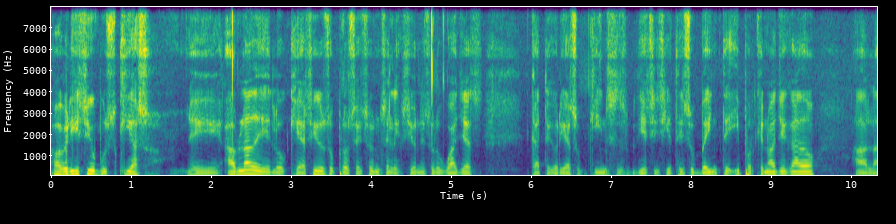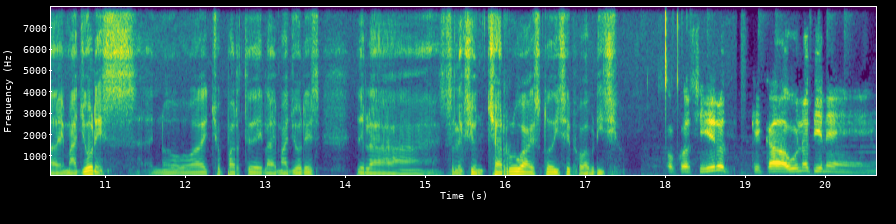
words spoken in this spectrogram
Fabricio Busquiazo eh, habla de lo que ha sido su proceso en selecciones uruguayas, categoría sub-15, sub-17 y sub-20, y por qué no ha llegado a la de mayores, no ha hecho parte de la de mayores de la selección charrúa, esto dice Fabricio. O considero que cada uno tiene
